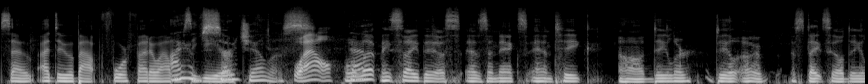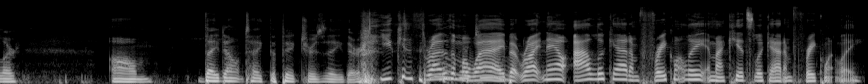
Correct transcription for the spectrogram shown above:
So I do about four photo albums a am year. so jealous. Wow. Well, That- let me say this as an ex antique uh, dealer, deal, uh, estate sale dealer. Um, they don't take the pictures either. You can throw them away, do. but right now I look at them frequently, and my kids look at them frequently,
